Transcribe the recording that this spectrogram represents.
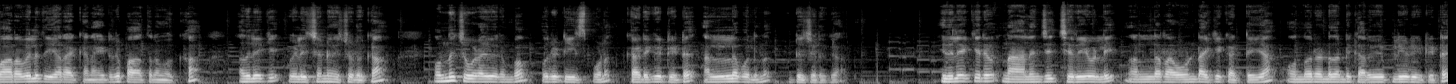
വറവൽ തയ്യാറാക്കാനായിട്ടൊരു പാത്രം വെക്കുക. അതിലേക്ക് വെളിച്ചെണ്ണ ഒഴിച്ചു കൊടുക്കുക ഒന്ന് ചൂടായി വരുമ്പം ഒരു ടീസ്പൂണ് കടുക് ഇട്ടിട്ട് നല്ലപോലെ ഒന്ന് പൊട്ടിച്ചെടുക്കുക ഇതിലേക്കൊരു നാലഞ്ച് ചെറിയ ഉള്ളി നല്ല റൗണ്ടാക്കി കട്ട് ചെയ്യുക. ഒന്നോ രണ്ടോ രണ്ട് കറിവേപ്പിലയുടെ ഇട്ടിട്ട്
